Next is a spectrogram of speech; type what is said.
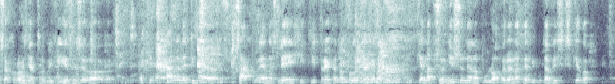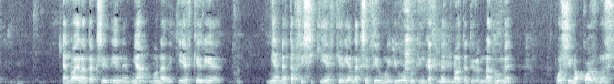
Τόσα χρόνια τρώμε και ήρθες εδώ και κάνανε τη μέρα τους. Ψάχνουν, ένας λέει έχει εκεί, τρέχανε από εδώ, τρέχανε από εδώ και να ψωνίσουν ένα πουλόβερ, ένα τέτοιο που τα βρίσκεις και εδώ. Ενώ ένα ταξίδι είναι μια μοναδική ευκαιρία, μια μεταφυσική ευκαιρία να ξεφύγουμε λίγο από την καθημερινότητα, να δούμε πώς είναι ο κόσμος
